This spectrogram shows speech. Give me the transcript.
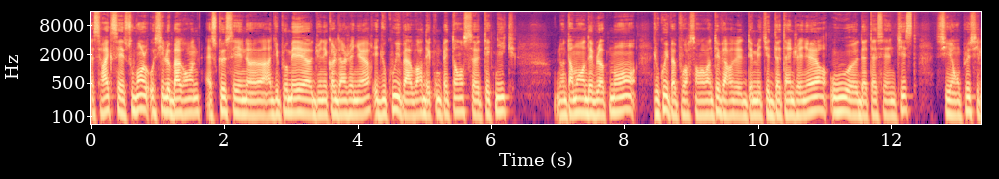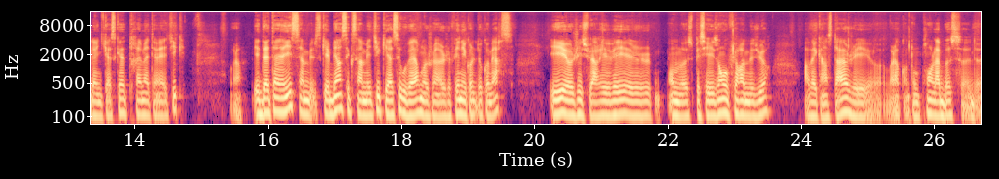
c'est vrai que c'est souvent aussi le background. Est-ce que c'est un diplômé euh, d'une école d'ingénieur? Et du coup il va avoir des compétences techniques, notamment en développement. Du coup, il va pouvoir s'orienter vers des métiers de data engineer ou data scientist si en plus il a une casquette très mathématique. Et data analyst, ce qui est bien, c'est que c'est un métier qui est assez ouvert. Moi, je fais une école de commerce. Et euh, j'y suis arrivé euh, en me spécialisant au fur et à mesure avec un stage. Et euh, voilà, quand on prend la bosse de,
